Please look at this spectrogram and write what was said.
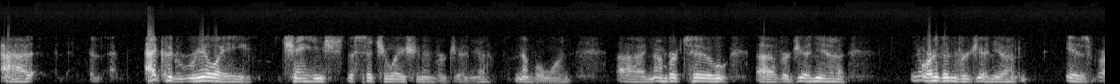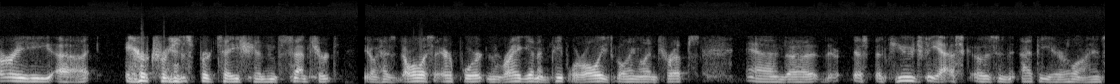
uh, that could really change the situation in Virginia. Number one. Uh, number two, uh, Virginia, Northern Virginia, is very uh, air transportation centered. You know, has Dulles Airport and Reagan, and people are always going on trips. And uh, there, there's been huge fiascos in, at the airlines.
